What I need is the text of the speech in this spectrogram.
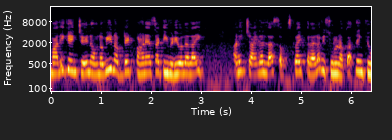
मालिकेंचे नवनवीन अपडेट पाहण्यासाठी व्हिडिओला लाईक आणि चॅनलला सबस्क्राईब करायला विसरू नका. थँक्यू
